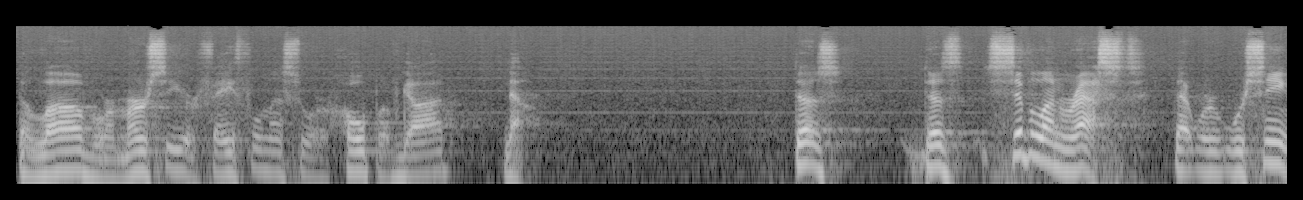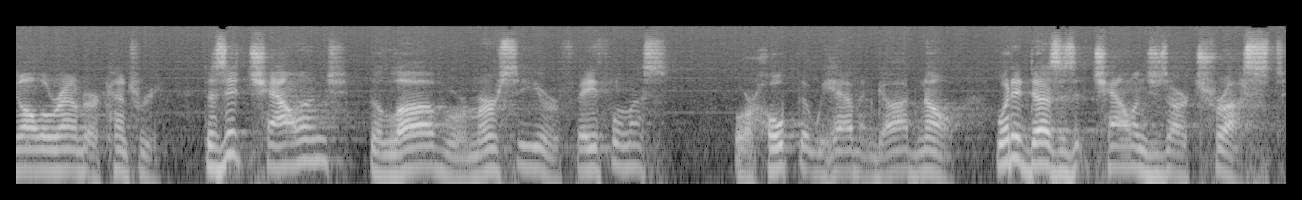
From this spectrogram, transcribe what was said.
the love or mercy or faithfulness or hope of God? No. Does, does civil unrest that we're, we're seeing all around our country, does it challenge the love or mercy or faithfulness or hope that we have in God? No. What it does is it challenges our trust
